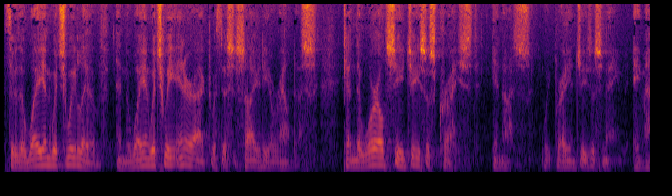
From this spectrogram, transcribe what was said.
through the way in which we live and the way in which we interact with the society around us? Can the world see Jesus Christ in us? We pray in Jesus' name. Amen.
